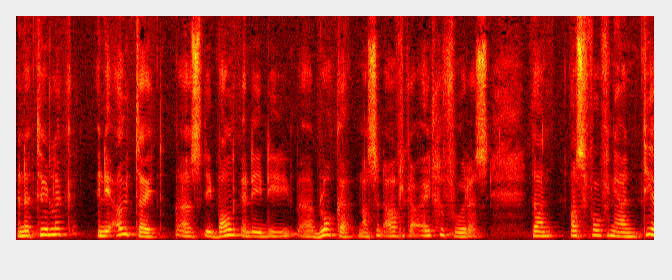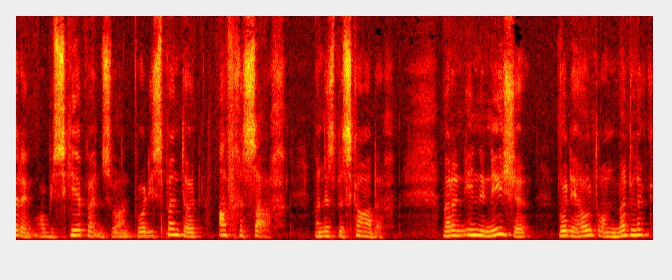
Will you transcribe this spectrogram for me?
En natuurlik In die ou tyd as die balk en die die uh, blokke na Suid-Afrika uitgevoer is, dan as gevolg van die hantering op die skepe en so aan, word die spunthout afgesaag want dit is beskadig. Maar in Indonesië word die hout onmiddellik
